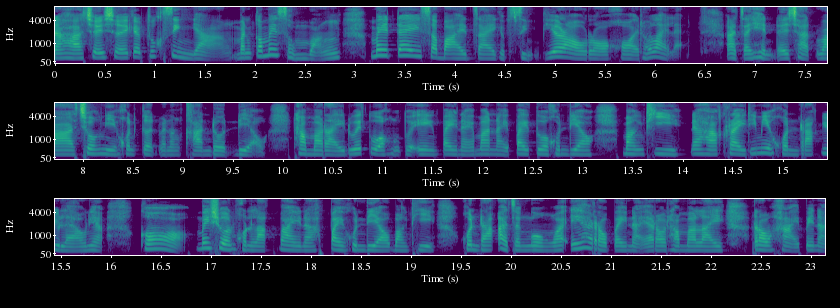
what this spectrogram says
นะคะเฉยๆกับทุกสิ่งอย่าง มันก็ไม่สมหวังไม่ได้สบายใจกับสิ่งที่เรารอคอยเท่าไหร่แหละ อาจจะเห็นได้ชัดว่าช่วงนี้คนเกิดวันอังคารโดดเดี่ยวทำอะไรด้วยตัวของตัวเองไปไหนมาไหนไปตัวคนเดียว บางทีนะคะ ใครที่มีคนรักอยู่แล้วเนี่ยก็ไม่ชวนคนรักไปนะ ไปคนเดียวบางทีคนรักอาจจะงงว่า เอ๊ะเราไปไหนเราทำอะไรเราหายไปไหน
